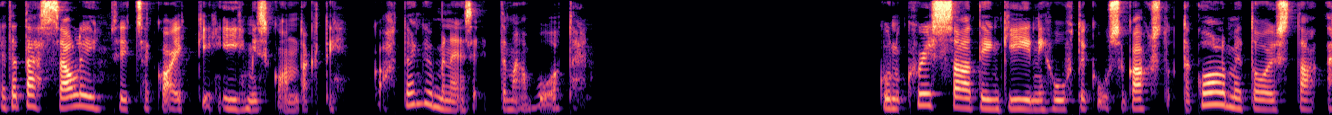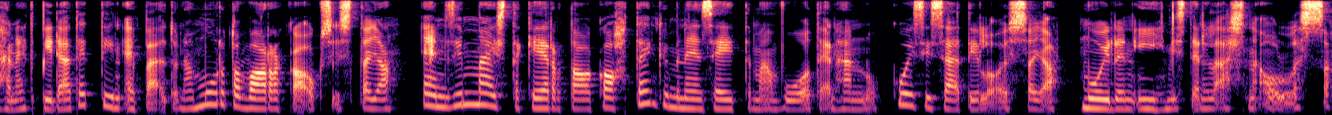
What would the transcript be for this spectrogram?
Että tässä oli sitten se kaikki ihmiskontakti 27 vuoteen. Kun Chris saatiin kiinni huhtikuussa 2013, hänet pidätettiin epäiltynä murtovarkauksista ja ensimmäistä kertaa 27 vuoteen hän nukkui sisätiloissa ja muiden ihmisten läsnä ollessa.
